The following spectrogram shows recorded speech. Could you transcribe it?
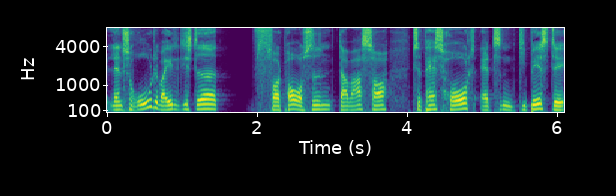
Lanzarote var et af de steder, for et par år siden, der var så tilpas hårdt, at sådan de bedste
